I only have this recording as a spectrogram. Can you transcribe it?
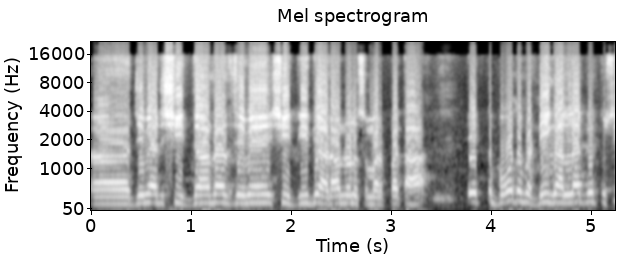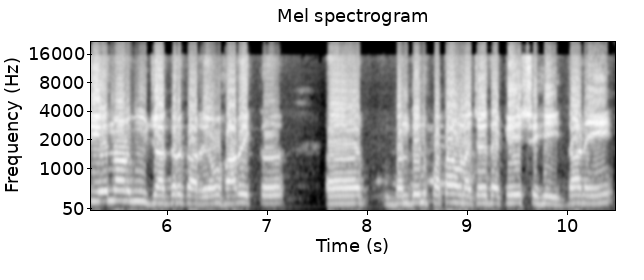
ਅਹ ਜਿਵੇਂ ਅੱਜ ਸ਼ਹੀਦਾਂ ਦਾ ਜਿਵੇਂ ਸ਼ਹੀਦੀ ਦਿਹਾੜਾ ਉਹਨਾਂ ਨੂੰ ਸਮਰਪਿਤ ਆ ਇੱਕ ਬਹੁਤ ਵੱਡੀ ਗੱਲ ਹੈ ਕਿ ਤੁਸੀਂ ਇਹਨਾਂ ਨੂੰ ਵੀ ਉਜਾਗਰ ਕਰ ਰਹੇ ਹੋ। ਹਰ ਇੱਕ ਅਹ ਬੰਦੇ ਨੂੰ ਪਤਾ ਹੋਣਾ ਚਾਹੀਦਾ ਕਿ ਸ਼ਹੀਦਾਂ ਨੇ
